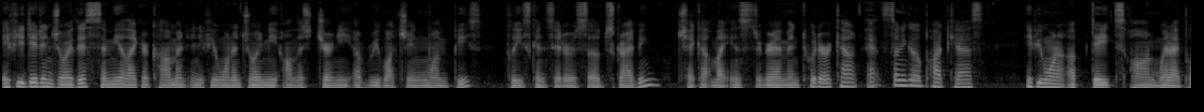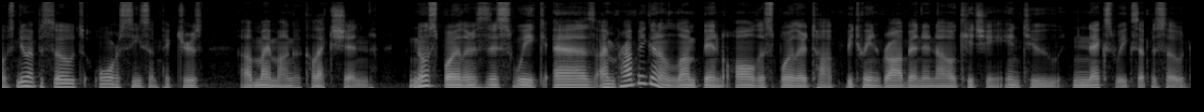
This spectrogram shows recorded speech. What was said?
if you did enjoy this, send me a like or comment, and if you want to join me on this journey of rewatching One Piece, please consider subscribing. Check out my Instagram and Twitter account at SunnyGo Podcast if you want updates on when I post new episodes or see some pictures of my manga collection. No spoilers this week, as I'm probably going to lump in all the spoiler talk between Robin and Aokiji into next week's episode.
